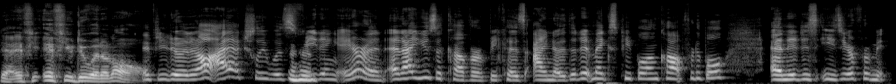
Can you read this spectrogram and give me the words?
Yeah, if you if you do it at all. if you do it at all. I actually was Mhm. feeding Aaron, and I use a cover because I know that it makes people uncomfortable, and it is easier for me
